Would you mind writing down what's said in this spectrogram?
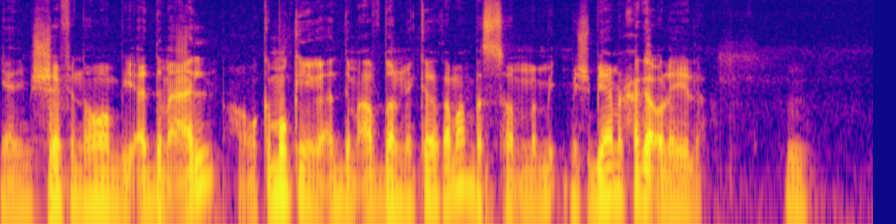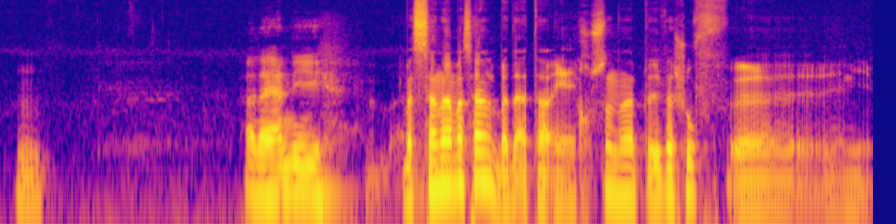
يعني مش شايف إن هو بيقدم أقل. هو كان ممكن يقدم أفضل من كده طبعا بس مش بيعمل حاجة قليلة. أنا يعني بس أنا مثلا بدأت يعني خصوصا إن أنا ابتديت أشوف آه، يعني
